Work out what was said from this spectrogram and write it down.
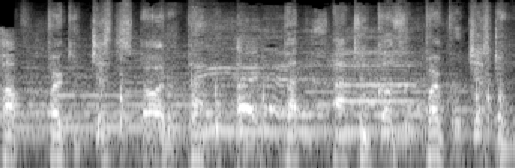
Pop perky just to start a pop. Pop, pop two ghosts of purple just to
